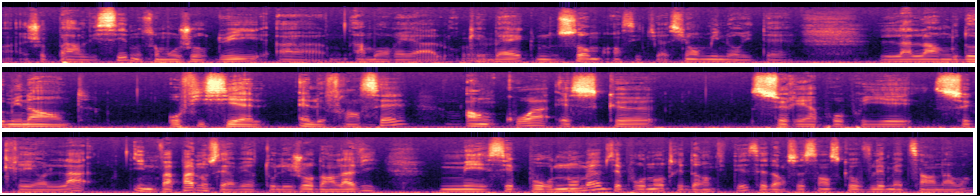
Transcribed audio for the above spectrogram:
hein, je parle ici, nous sommes aujourd'hui à, Montréal, au Québec, nous sommes en situation minoritaire. La langue dominante officielle est le français. En quoi est-ce que se réapproprier ce créole-là il ne va pas nous servir tous les jours dans la vie. Mais c'est pour nous-mêmes, c'est pour notre identité. C'est dans ce sens que vous voulez mettre ça en avant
